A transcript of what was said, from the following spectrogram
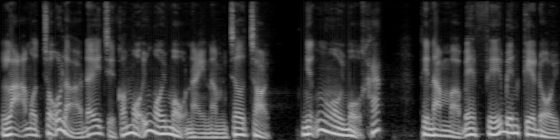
Lạ một chỗ là ở đây chỉ có mỗi ngôi mộ này nằm trơ trọi. Những ngôi mộ khác thì nằm ở bên phía bên kia đồi.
